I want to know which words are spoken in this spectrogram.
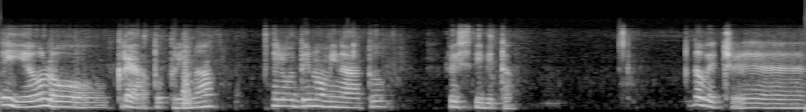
E io l'ho creato prima e l'ho denominato festività, dove c'è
